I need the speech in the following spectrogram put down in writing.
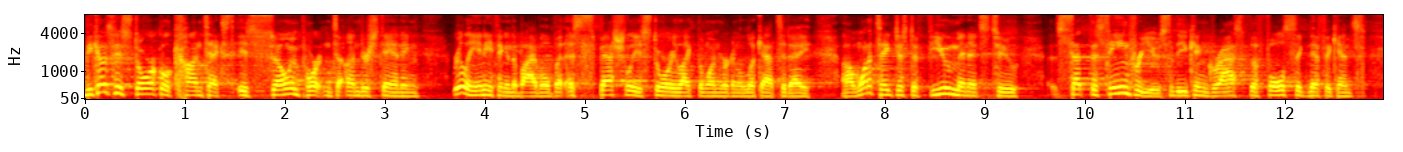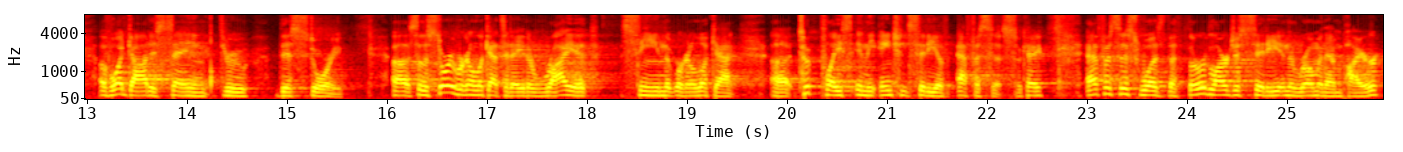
because historical context is so important to understanding really anything in the Bible, but especially a story like the one we're going to look at today, I want to take just a few minutes to set the scene for you so that you can grasp the full significance of what God is saying through this story. Uh, so, the story we're going to look at today, the riot scene that we're going to look at uh, took place in the ancient city of Ephesus. Okay, Ephesus was the third largest city in the Roman Empire,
